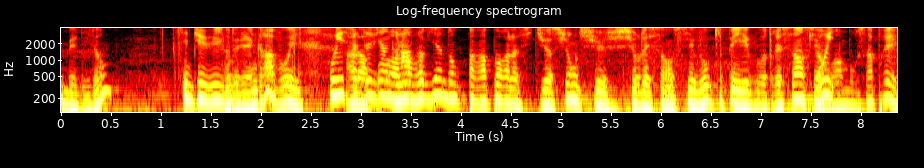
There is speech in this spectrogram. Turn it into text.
Ben dis donc, C'est du... ça devient grave, oui. Oui, ça Alors, devient on en grave. revient donc par rapport à la situation sur, sur l'essence. C'est vous qui payez votre essence et on Oui. rembourse après.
